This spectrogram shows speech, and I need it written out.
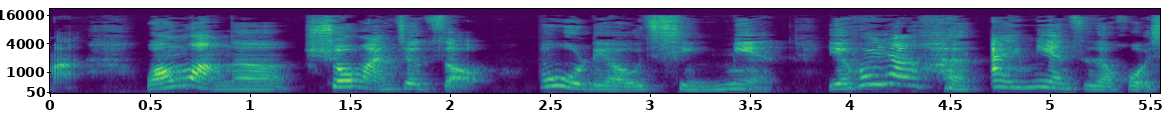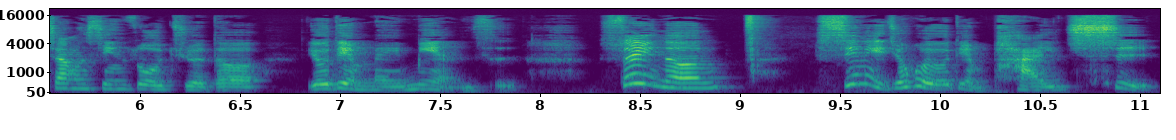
嘛，往往呢说完就走。不留情面，也会让很爱面子的火象星座觉得有点没面子，所以呢，心里就会有点排斥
